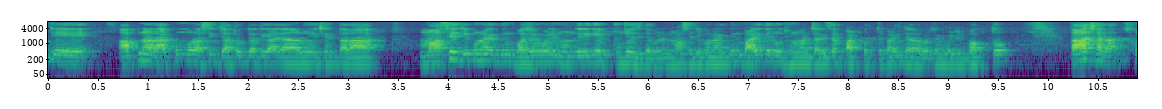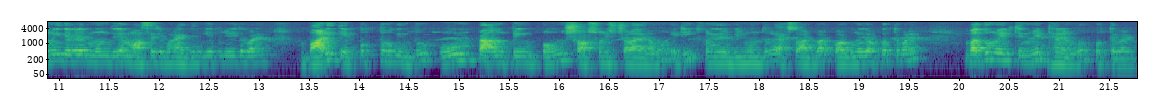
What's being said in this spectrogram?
যে আপনারা কুম্ভ রাশির জাতক জাতিকা যারা রয়েছেন তারা মাসে যে কোনো একদিন বজরংবলী মন্দিরে গিয়ে পুজো দিতে পারেন। মাসে যে কোনো একদিন বাড়িতে রোজ হনুমান চালিসা পাঠ করতে পারেন যারা বজরংবলীর ভক্ত। তাছাড়া শনিদেবের মন্দিরে মাসে যে কোনো একদিন গিয়ে পুজো দিতে পারেন। বাড়িতে প্রত্যহ কিন্তু ওম প্রাং প্রিং পং শনিশ্চরায় নম এটি শনিদেবের বীর মন্ত্র একশো আটবার করগুণে জপ করতে পারেন বা দু মিনিট, তিন মিনিট ধ্যানের মতো করতে পারেন।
